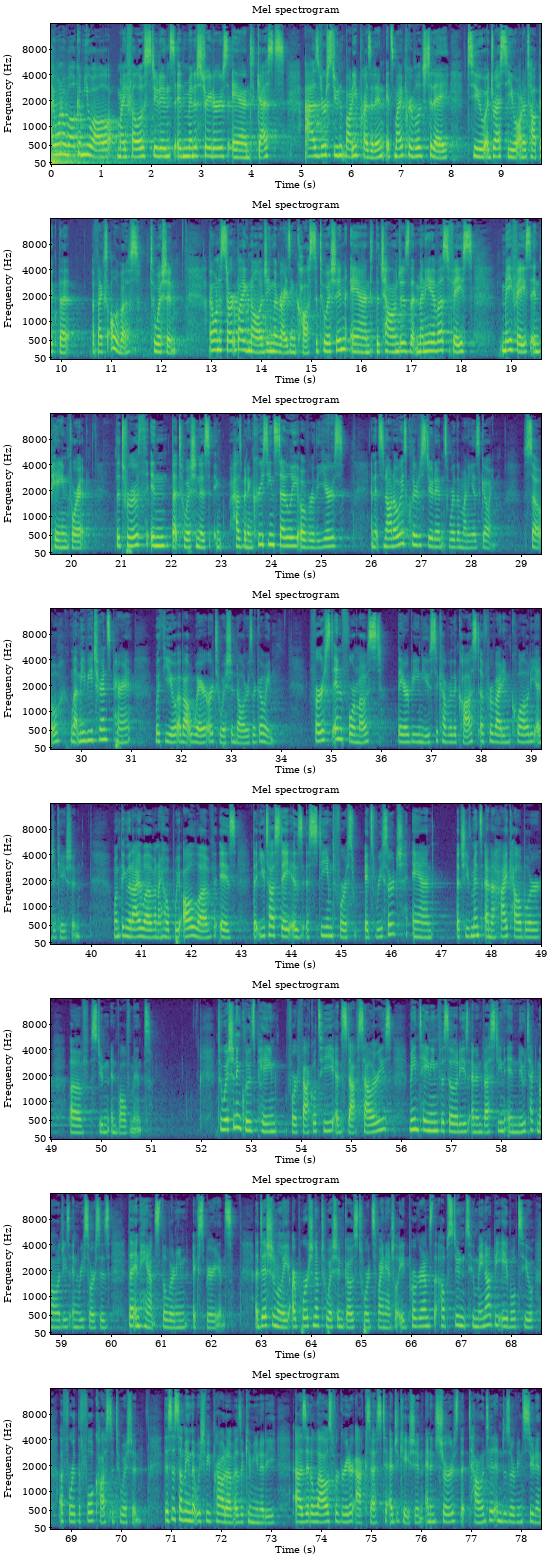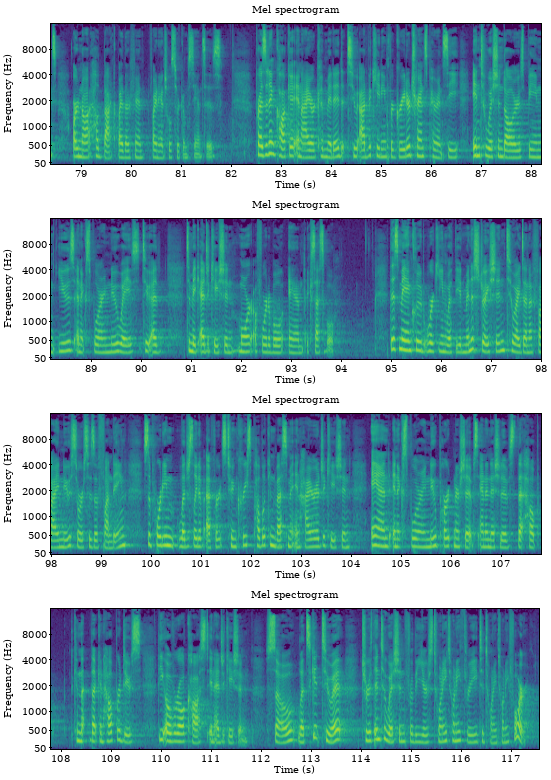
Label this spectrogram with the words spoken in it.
I want to welcome you all, my fellow students, administrators, and guests. As your student body president, it's my privilege today to address you on a topic that affects all of us tuition. I want to start by acknowledging the rising cost of tuition and the challenges that many of us face may face in paying for it. The truth in that tuition is, has been increasing steadily over the years, and it's not always clear to students where the money is going. So let me be transparent with you about where our tuition dollars are going. First and foremost, they are being used to cover the cost of providing quality education. One thing that I love, and I hope we all love, is that Utah State is esteemed for its research and achievements and a high caliber of student involvement. Tuition includes paying for faculty and staff salaries, maintaining facilities, and investing in new technologies and resources that enhance the learning experience. Additionally, our portion of tuition goes towards financial aid programs that help students who may not be able to afford the full cost of tuition. This is something that we should be proud of as a community, as it allows for greater access to education and ensures that talented and deserving students are not held back by their financial circumstances. President Cockett and I are committed to advocating for greater transparency in tuition dollars being used and exploring new ways to, to make education more affordable and accessible. This may include working with the administration to identify new sources of funding, supporting legislative efforts to increase public investment in higher education, and in exploring new partnerships and initiatives that help can, that can help reduce the overall cost in education. So let's get to it. Truth and tuition for the years 2023 to 2024.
